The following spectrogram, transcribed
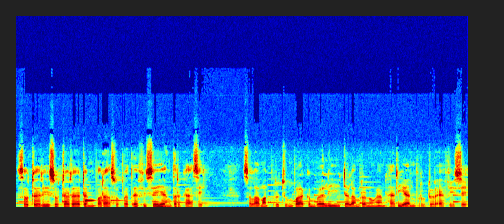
Saudari-saudara dan para sobat FVC yang terkasih, selamat berjumpa kembali dalam renungan harian Bruder FVC.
